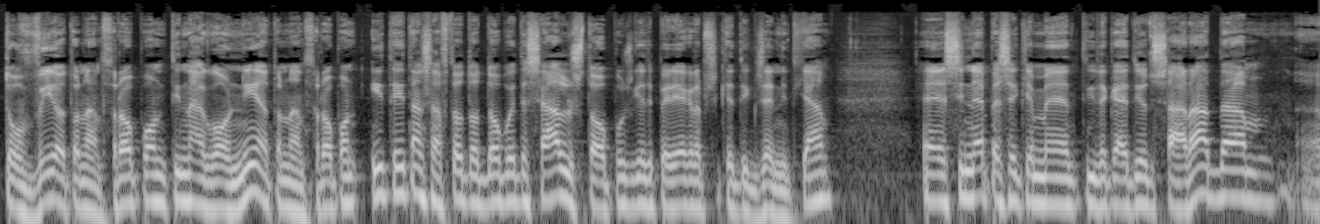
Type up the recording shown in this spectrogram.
το βίο των ανθρώπων, την αγωνία των ανθρώπων, είτε ήταν σε αυτόν τον τόπο είτε σε άλλους τόπους, γιατί περιέγραψε και την ξενιτιά. Ε, συνέπεσε και με τη δεκαετία του 40, ε,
